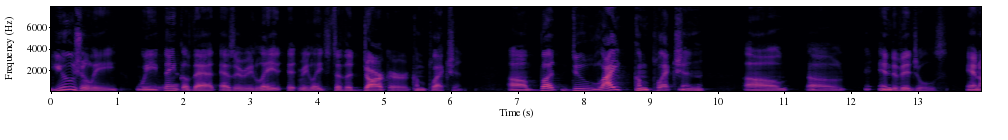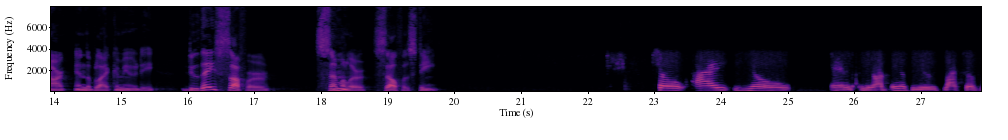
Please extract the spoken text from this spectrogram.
Usually, we think of that as it relate it relates to the darker complexion. Um, but do light complexion uh, uh, individuals in our in the black community do they suffer similar self esteem? So I know, and you know, I've interviewed lots of,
